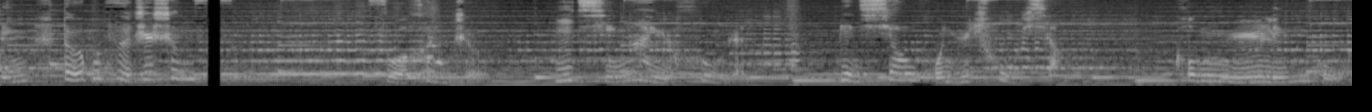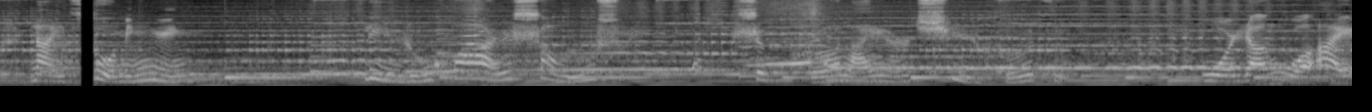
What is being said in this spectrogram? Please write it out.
灵，得不自知生死？所恨者。遗情爱与后人，便销魂于畜想，空余灵骨，乃作冥云。丽如花而少如水，生何来而去何自？我燃我爱，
